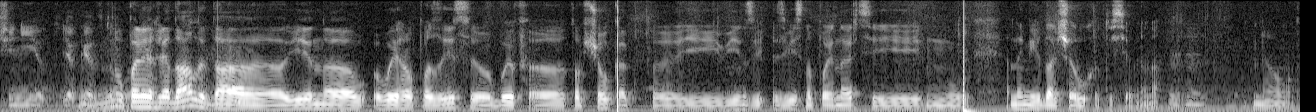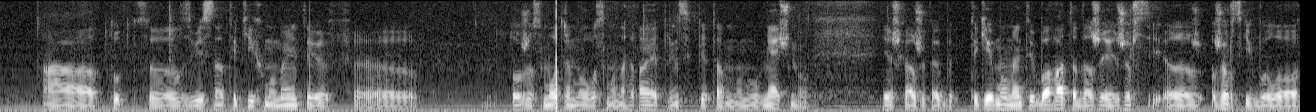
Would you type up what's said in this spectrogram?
чи ні? От, як, як в тому Ну, переглядали, да. Він е, виграв позицію, бив е, топчок, е, і він, зві- звісно, по інерції ну, не міг далі рухатися. Ну, да. Мгм. Ну, от. А тут, е, звісно, таких моментів е, теж смотримо, Осман грає, в принципі, там ну, м'яч, ну, я ж кажу, как би, таких моментів багато, навіть жорсткі, е, жорстких було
